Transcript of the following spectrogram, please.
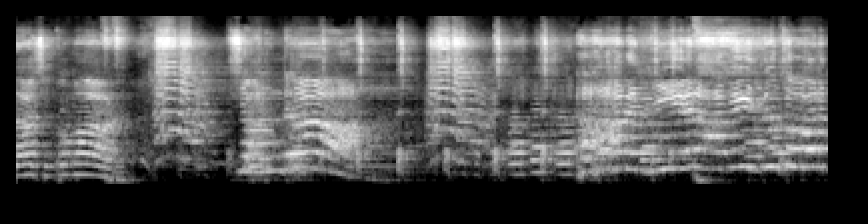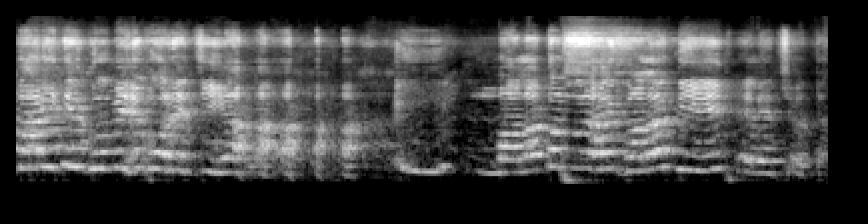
রাজকুমার চন্দ্রা আরে বিয়ের আগেই তো তোমার বাড়িতে ঘুমিয়ে পড়েছি মালা তো গলা দিয়ে ফেলেছো তা।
